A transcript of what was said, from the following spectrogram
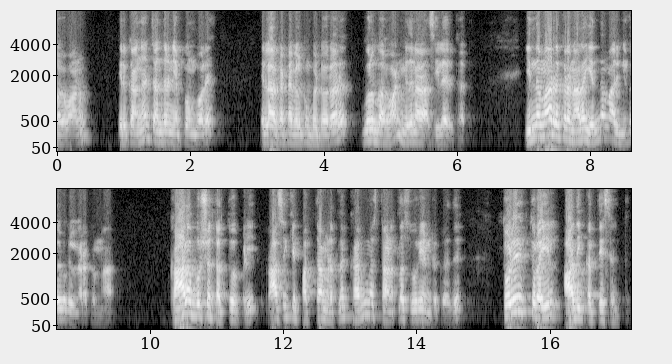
பகவானும் இருக்காங்க. சந்திரன் எப்பவும் போல எல்லா கட்டங்களுக்கும் போயிட்டு வருவாரு. குரு பகவான் மிதன ராசியில இருக்காரு. இந்த மாதிரி இருக்கிறனால எந்த மாதிரி நிகழ்வுகள் நடக்கும்னா காலபுருஷ தத்துவப்படி ராசிக்கு பத்தாம் இடத்துல கர்மஸ்தானத்துல சூரியன் இருக்கிறது. தொழில்துறையில் ஆதிக்கத்தை செலுத்தும்.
